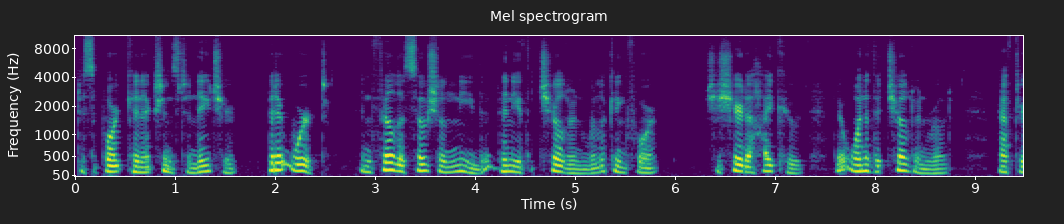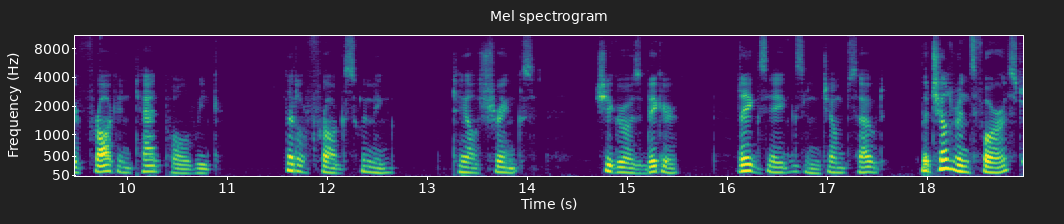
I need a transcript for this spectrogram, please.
to support connections to nature, but it worked and filled a social need that many of the children were looking for. She shared a haiku that one of the children wrote after Frog and Tadpole Week. Little frog swimming, tail shrinks, she grows bigger, lays eggs and jumps out. The Children's Forest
